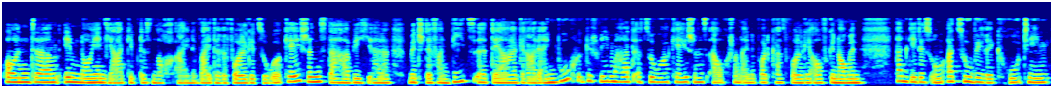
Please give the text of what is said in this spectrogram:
Und ähm, im neuen Jahr gibt es noch eine weitere Folge zu Workations. Da habe ich äh, mit Stefan Dietz, äh, der gerade ein Buch geschrieben hat äh, zu Workations, auch schon eine Podcast-Folge aufgenommen. Dann geht es um Azubi-Recruiting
